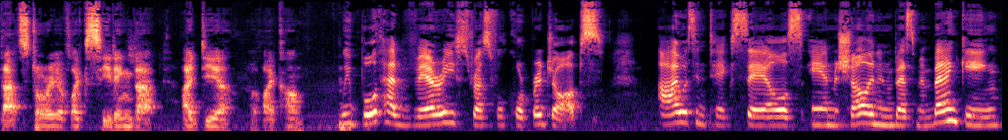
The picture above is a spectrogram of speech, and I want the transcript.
that story of like seeding that idea of iCalm? We both had very stressful corporate jobs. I was in tech sales and Michelle in investment banking.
